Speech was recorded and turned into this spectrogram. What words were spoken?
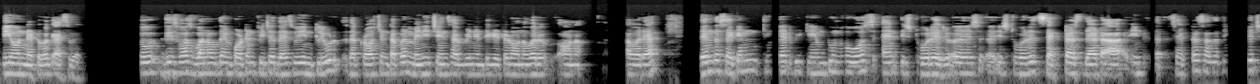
be on network as well. So this was one of the important features that we include the cross chain Many chains have been integrated on our on our app. Then the second thing that we came to know was an storage uh, storage sectors that are in uh, sectors are the thing which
